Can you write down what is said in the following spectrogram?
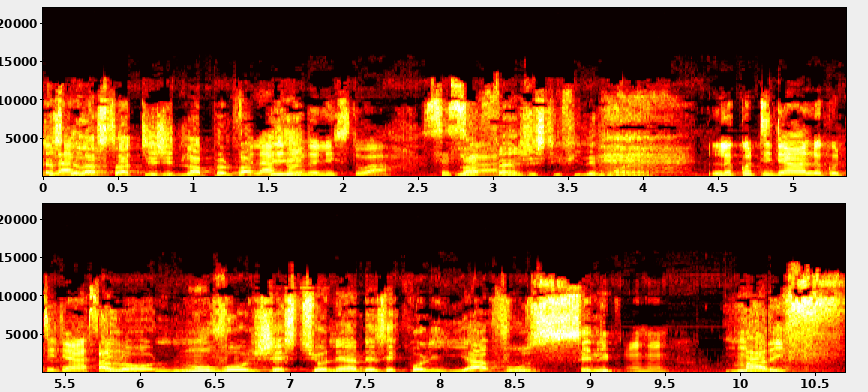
Est-ce la que la stratégie de la peur va la payer? fin de l'histoire. C'est La ça. fin justifie les moyens. Le quotidien, le quotidien. ça. Alors, nouveau gestionnaire des écoles Yavouz Selim. Marif,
